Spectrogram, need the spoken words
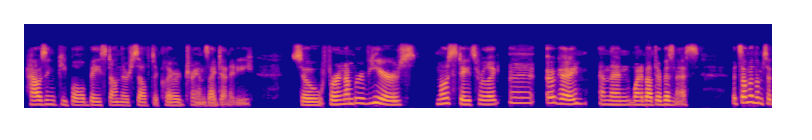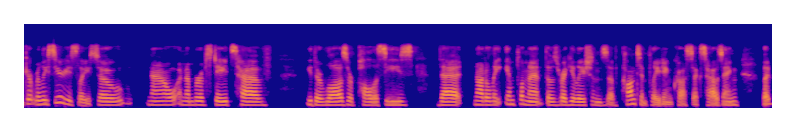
housing people based on their self declared trans identity. So for a number of years, most states were like, eh, okay, and then went about their business. But some of them took it really seriously. So now a number of states have either laws or policies that not only implement those regulations of contemplating cross sex housing, but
